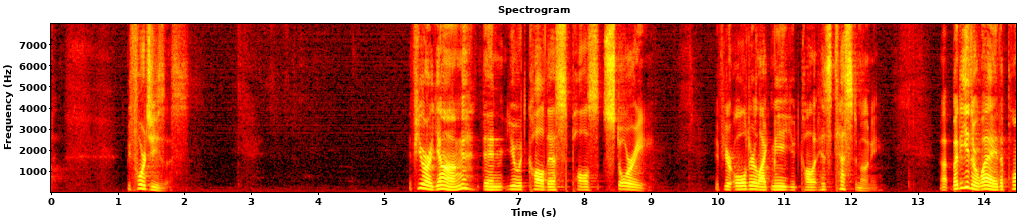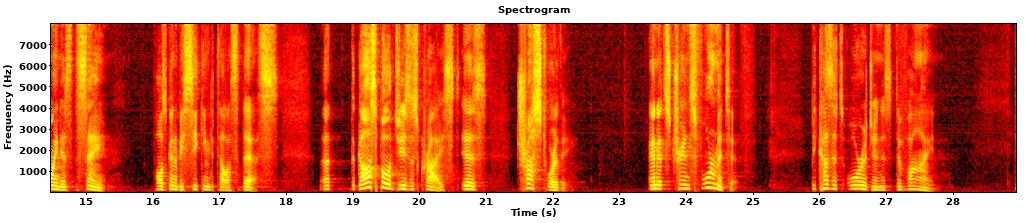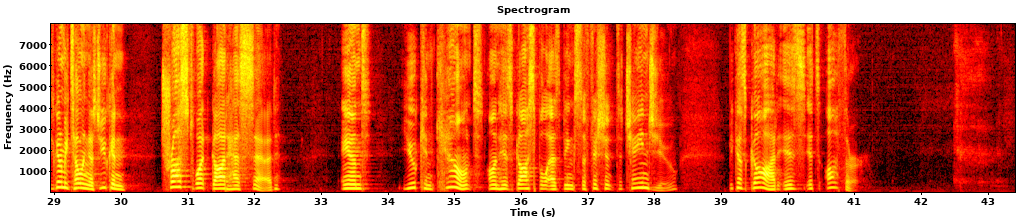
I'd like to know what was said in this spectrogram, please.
before Jesus. If you are young, then you would call this Paul's story. If you're older, like me, you'd call it his testimony. Uh, but either way, the point is the same. Paul's going to be seeking to tell us this that the gospel of Jesus Christ is trustworthy and it's transformative because its origin is divine. He's going to be telling us you can trust what God has said and you can count on his gospel as being sufficient to change you because God is its author.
